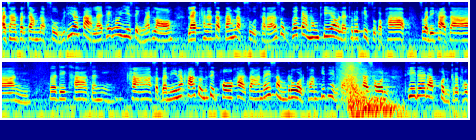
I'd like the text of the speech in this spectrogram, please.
อาจารย์ประจำหลักสูตรวิทยาศาสตร์และเทคโนโลยีสิ่งแวดล้อม และคณะจัดตั้งหลักสูตรสาธารณสุขเพื่อการท่องเที่ยวและธุรกิจสุขภาพ สวัสดีค่ะอาจารย์ สวัสดีค่ะอาจารย์หนิง ค่ะ สัปดาห์นี้นะคะศูนย์ดุสิตโพค่ะอาจารย์ได้สำรวจความคิดเห็นของประชาชนที่ได้รับผลกระทบ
